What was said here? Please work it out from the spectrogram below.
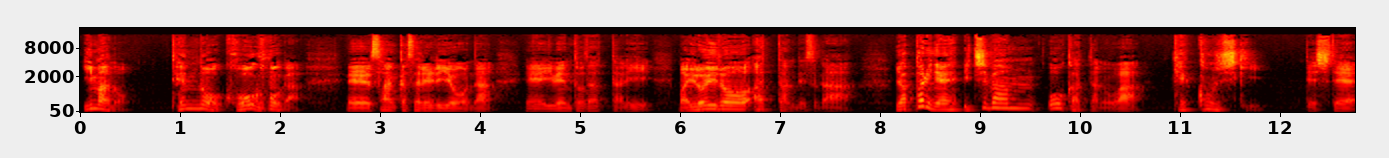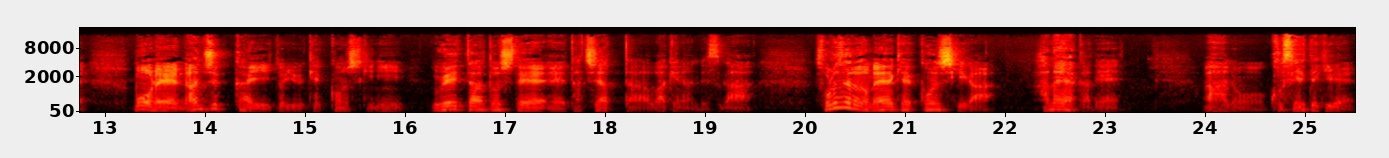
今の天皇皇后が、え参加されるような、えイベントだったりまあいろいろあったんですがやっぱりね一番多かったのは結婚式でしてもうね何十回という結婚式にウェイターとして、え立ち会ったわけなんですがそれぞれのね結婚式が華やかであの個性的で、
